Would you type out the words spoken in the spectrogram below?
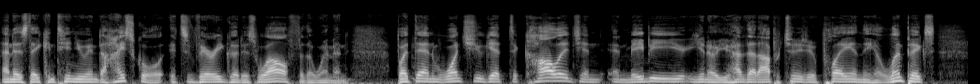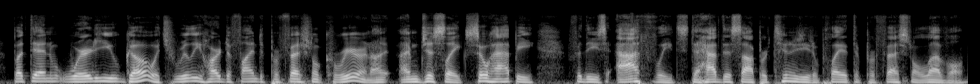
And as they continue into high school, it's very good as well for the women. But then once you get to college and, and maybe you know you have that opportunity to play in the Olympics, but then where do you go? It's really hard to find a professional career. And I, I'm just like so happy for these athletes to have this opportunity to play at the professional level.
